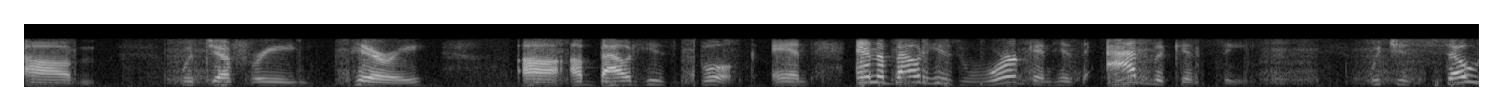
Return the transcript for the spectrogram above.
um, with Jeffrey Perry uh, about his book and and about his work and his advocacy, which is so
